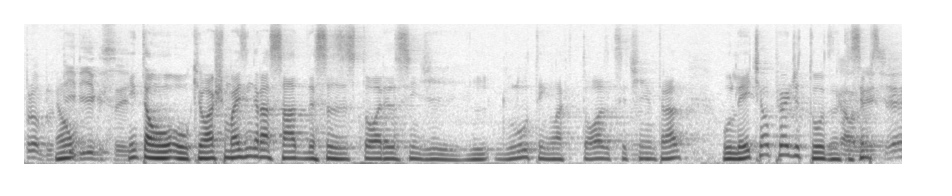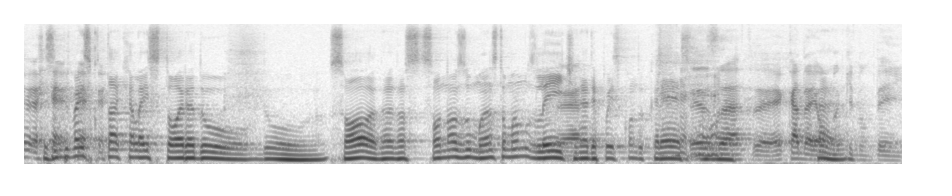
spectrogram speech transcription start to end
problema, É um- perigo isso aí. Então, o, o que eu acho mais engraçado dessas histórias assim de glúten, lactose que você tinha entrado, o leite é o pior de todos, né? Não, Você sempre, é- você sempre vai escutar aquela história do, do só, nós, só nós humanos tomamos leite, É. né? Depois quando cresce. né? Exato, é cada uma É. que não tem.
